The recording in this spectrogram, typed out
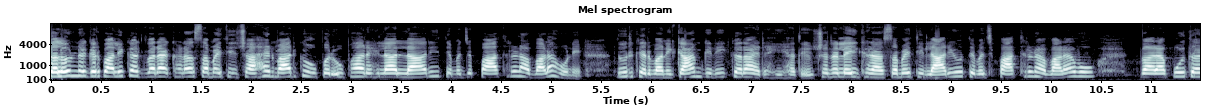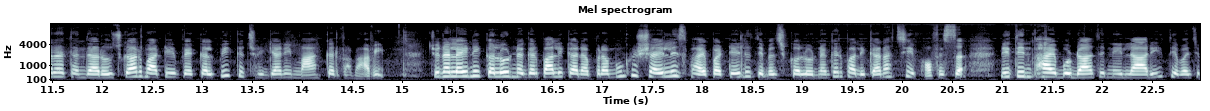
કલોલ નગરપાલિકા દ્વારા ઘણા સમયથી જાહેર માર્ગો ઉપર ઊભા રહેલા લારી તેમજ પાથરણા વાળાઓને દૂર કરવાની કામગીરી કરાઈ રહી હતી. જેને લઈ ઘણા સમયથી લારીઓ તેમજ પાથરણા વાળાઓ દ્વારા પોતાના ધંધા રોજગાર માટે વૈકલ્પિક જગ્યાની માંગ કરવામાં આવી. જેને લઈને કલોલ નગરપાલિકાના પ્રમુખ શૈલેષભાઈ પટેલ તેમજ કલોલ નગરપાલિકાના ચીફ ઓફિસર નીતિનભાઈ બોડાતની લારી તેમજ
